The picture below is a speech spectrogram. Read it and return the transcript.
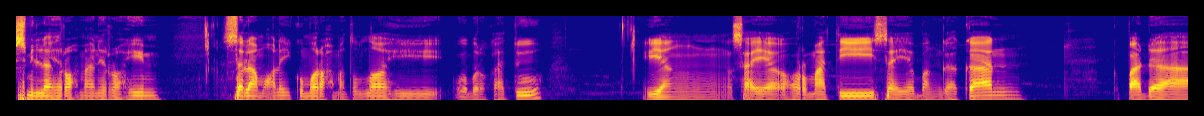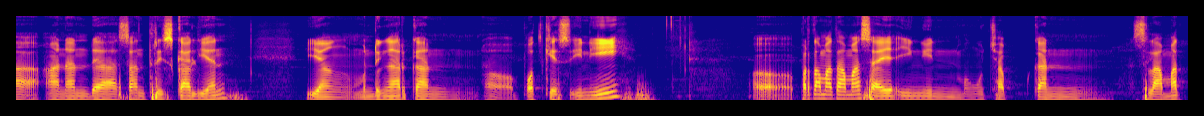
Bismillahirrahmanirrahim. Assalamualaikum warahmatullahi wabarakatuh. Yang saya hormati, saya banggakan kepada Ananda santri sekalian yang mendengarkan uh, podcast ini. Uh, pertama-tama saya ingin mengucapkan selamat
